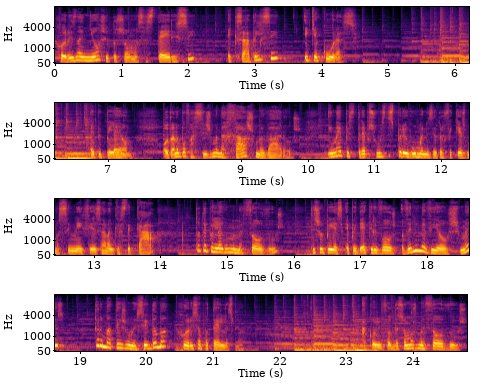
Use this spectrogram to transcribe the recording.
χωρίς να νιώσει το σώμα σας στέρηση, εξάτληση ή και κούραση. Επιπλέον, όταν αποφασίζουμε να χάσουμε βάρος ή να επιστρέψουμε στις προηγούμενες διατροφικές μας συνήθειες αναγκαστικά, τότε επιλέγουμε μεθόδους, τις οποίες επειδή ακριβώς δεν είναι βιώσιμες, τερματίζουμε σύντομα χωρίς αποτέλεσμα. Ακολουθώντας όμως μεθόδους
